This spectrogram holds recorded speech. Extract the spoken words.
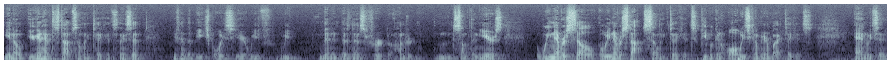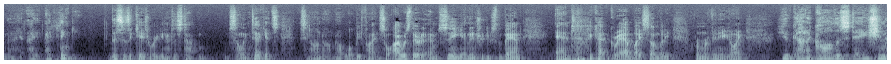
"You know, you're going to have to stop selling tickets." And they said, "We've had the Beach Boys here. We've we've been in business for hundred something years. We never sell. We never stop selling tickets. People can always come here and buy tickets." And we said, "I, I think this is a case where you're going to have to stop selling tickets." They said, "Oh no, no, we'll be fine." So I was there to MC and introduce the band, and I got grabbed by somebody from Ravinia going, you got to call the station.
